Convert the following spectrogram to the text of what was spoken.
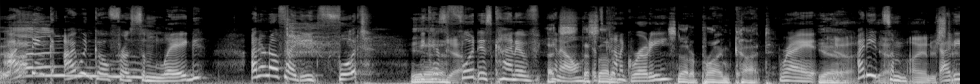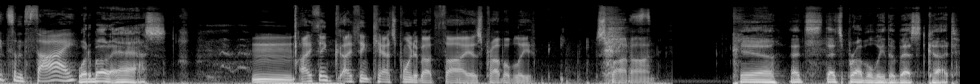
I think I would go for some leg. I don't know if I'd eat foot because Yeah. foot is kind of you that's, know that's it's not kind a- of grody. It's not a prime cut. Right. Yeah. Yeah. I'd eat yeah, some. I understand. I'd eat some thigh. What about ass? I think I think Kat's point about thigh is probably spot on. Yeah, that's that's probably the best cut.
